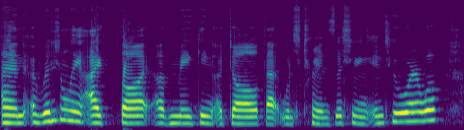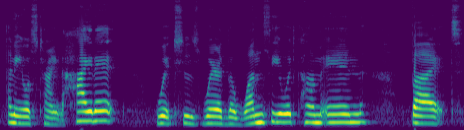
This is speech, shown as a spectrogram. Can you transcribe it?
And originally I thought of making a doll that was transitioning into a werewolf and he was trying to hide it, which is where the onesie would come in. But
